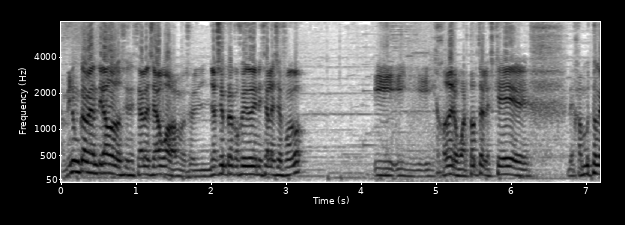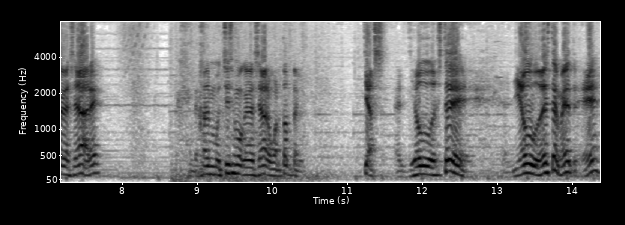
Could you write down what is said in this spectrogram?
A mí nunca me han tirado los iniciales de agua, vamos. Yo siempre he cogido iniciales de fuego. Y, joder, Wartortle, es que... Deja mucho que desear, eh. Dejas muchísimo que desear, Wartortle. Hostias, el Yodu este... El Yodu este mete, eh.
